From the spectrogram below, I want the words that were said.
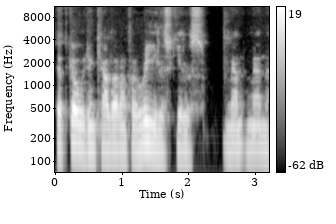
Seth Godin kallar dem för real skills. Men, men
